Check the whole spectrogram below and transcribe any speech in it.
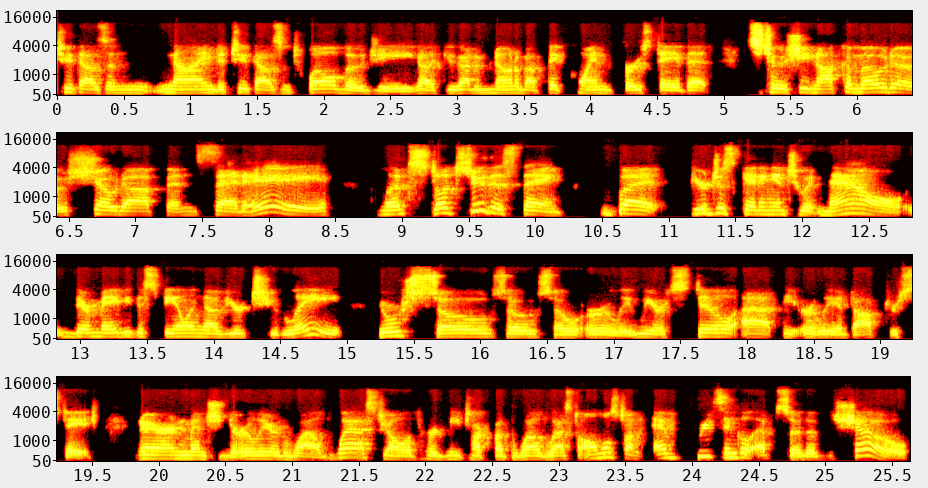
2009 to 2012 OG. Like you got to have known about Bitcoin the first day that Satoshi Nakamoto showed up and said, "Hey, let's let's do this thing." But you're just getting into it now. There may be this feeling of you're too late you're so, so, so early. We are still at the early adopter stage. You know, Erin mentioned earlier the Wild West. Y'all have heard me talk about the Wild West almost on every single episode of the show.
